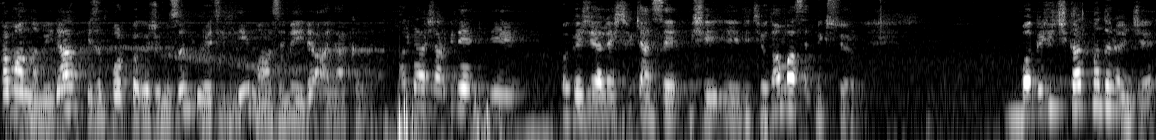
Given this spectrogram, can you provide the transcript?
tam anlamıyla bizim port bagajımızın üretildiği malzeme ile alakalı. Arkadaşlar bir de e, bagajı yerleştirirken size bir şey e, videodan bahsetmek istiyorum. Bagajı çıkartmadan önce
